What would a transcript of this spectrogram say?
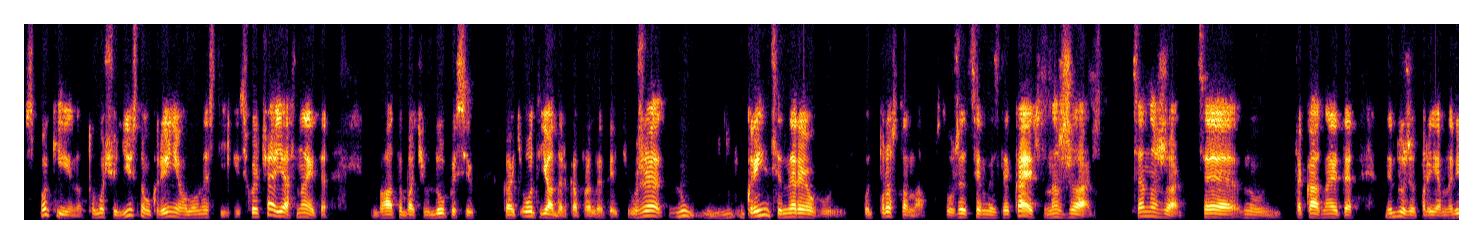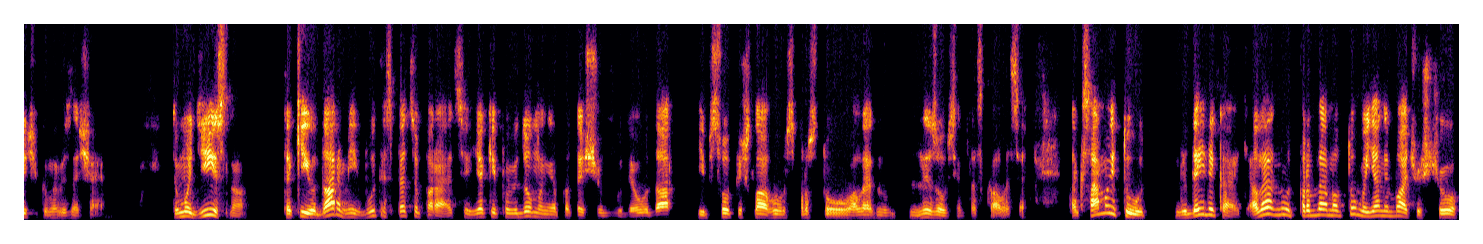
спокійно, тому що дійсно в Україні головна стійкість. Хоча я, знаєте, багато бачив дописів, кажуть, от ядерка прилетить. Уже ну, українці не реагують. От просто-напросто. Вже цим не злякаєш. На жаль, це на жаль, це ну така, знаєте, не дуже приємна річ, яку ми визначаємо. Тому дійсно такий удар міг бути спецоперацією, як і повідомлення про те, що буде удар, і ПСО пішла гур спростовував, але ну не зовсім так склалося. Так само і тут людей лякають. Але ну проблема в тому, я не бачу, що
